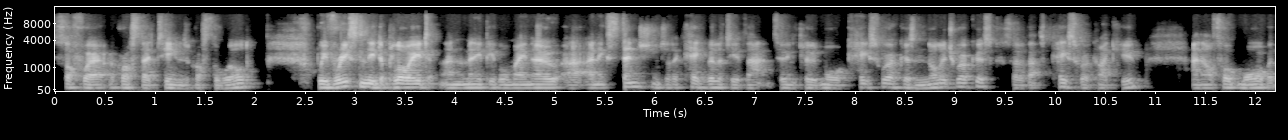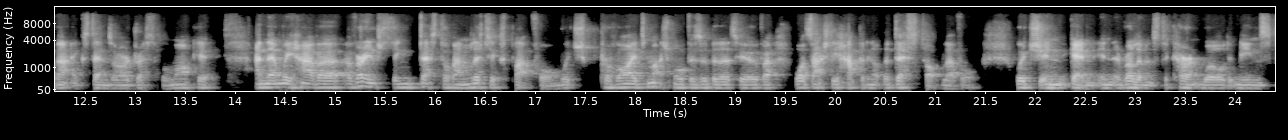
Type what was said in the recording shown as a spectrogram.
software across their teams across the world. We've recently deployed, and many people may know, uh, an extension to the capability of that to include more caseworkers and knowledge workers. So that's Casework IQ and I'll talk more, but that extends our addressable market. And then we have a, a, very interesting desktop analytics platform, which provides much more visibility over what's actually happening at the desktop level, which in again, in relevance to current world, it means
